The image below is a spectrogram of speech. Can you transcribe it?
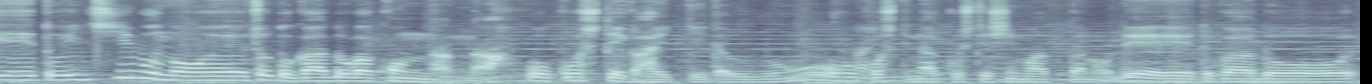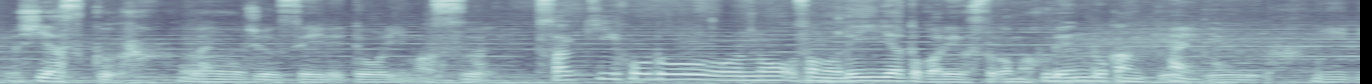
で、えー、と一部のえーちょっとガードが困難な方向指定が入っていた部分を方向指定なくしてしまったので、えー、とガードをしやすく、うん修正入れております、先ほどのそのレイヤーとかレースとか、まあ、フレンド関係っていうに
